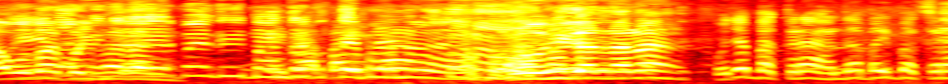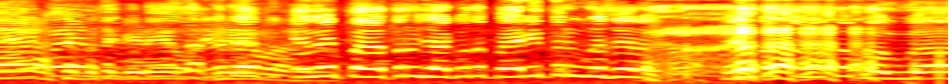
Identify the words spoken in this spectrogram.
ਉਹਦਾ ਕੋਈ ਫਾਇਦਾ ਨਹੀਂ। ਬਾਂਦਰ ਕੁੱਤੇ ਫੜਨ ਵਾਲਾ ਉਹੀ ਗੱਲ ਆ ਨਾ। ਕਹਿੰਦੇ ਪੈਰ ਜਾ ਕੇ ਉਹ ਤਾਂ ਪੈਰ ਹੀ ਧਰੂਗਾ ਸਿਰ। ਫਿਰ ਤਾਂ ਤੂੰ ਤਾਂ ਖਾਊਗਾ।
